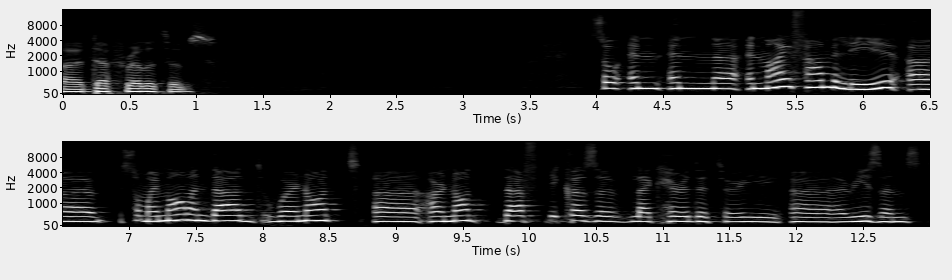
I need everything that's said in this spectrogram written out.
uh, deaf relatives. So in in uh, in my family, uh, so my mom and dad were not uh, are not deaf because of like hereditary uh, reasons.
